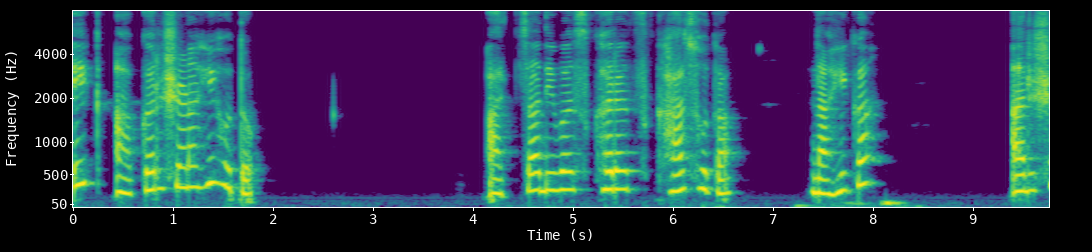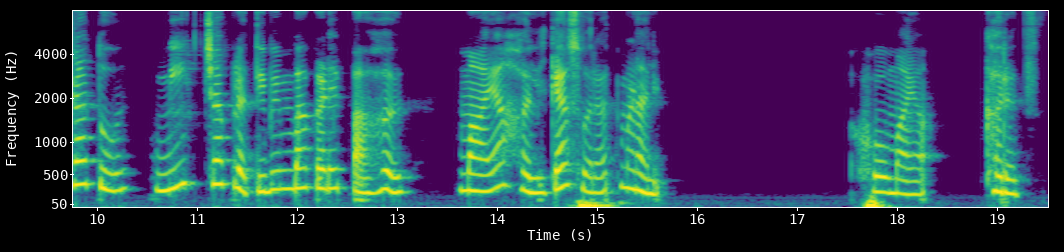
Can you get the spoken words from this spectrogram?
एक आकर्षणही होतं. आजचा दिवस खरंच खास होता नाही का? आरशातून मीच्या प्रतिबिंबाकडे पाहत माया हलक्या स्वरात म्हणाली. हो माया खरंच.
